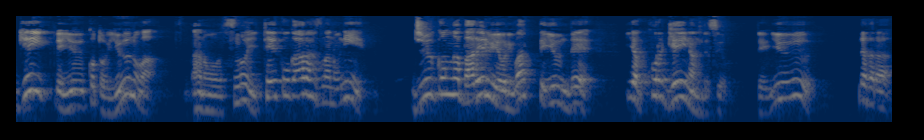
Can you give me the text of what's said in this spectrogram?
ゲイっていうことを言うのはあのすごい抵抗があるはずなのに重婚がバレるよりはっていうんでいやこれゲイなんですよっていうだから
